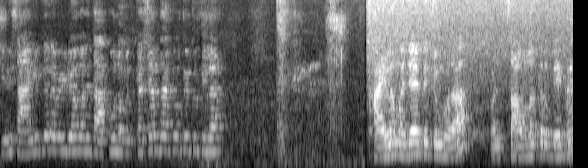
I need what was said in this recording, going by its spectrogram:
तिने सांगितलेलं व्हिडिओमध्ये दाखवू नको. कशाला दाखवते तू तिला? खायला मजा येते चिंबोरा. पण चावलं तर बेकार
